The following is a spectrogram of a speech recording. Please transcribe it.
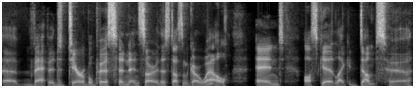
a vapid terrible person and so this doesn't go well. And oscar like dumps her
